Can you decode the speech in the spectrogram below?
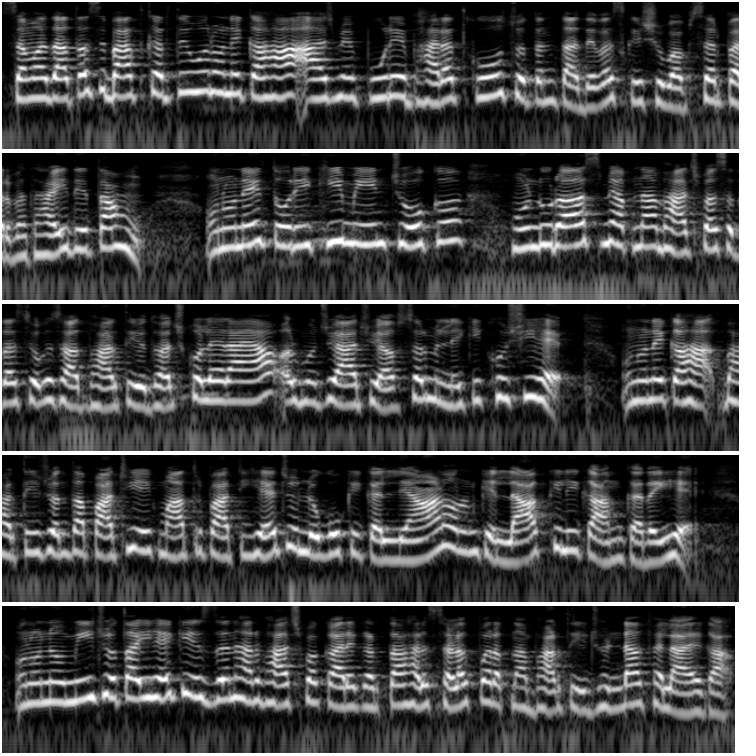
संवाददाता से बात करते हुए उन्होंने कहा, आज मैं पूरे भारत को स्वतंत्रता दिवस के शुभ अवसर पर बधाई देता हूँ। उन्होंने तोरेकी मेन चौक, होंडुरास में अपना भाजपा सदस्यों के साथ भारतीय ध्वज को लहराया और मुझे आज ये अवसर मिलने की खुशी है। उन्होंने कहा, भारतीय जनता पार्टी एकमात्र पार्टी है जो लोगों के कल्याण और उनके लाभ के लिए काम कर रही है। उन्होंने उम्मीद जताई है कि इस दिन हर भाजपा कार्यकर्ता हर सड़क पर अपना भारतीय झंडा फैलाएगा।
